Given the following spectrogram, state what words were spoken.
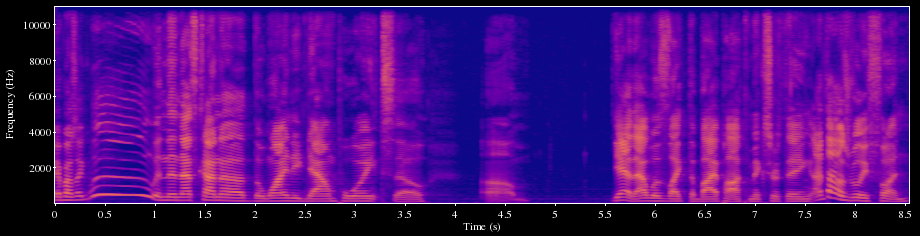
everybody's like woo, and then that's kind of the winding down point. So, um, yeah, that was like the BIPOC mixer thing. I thought it was really fun.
